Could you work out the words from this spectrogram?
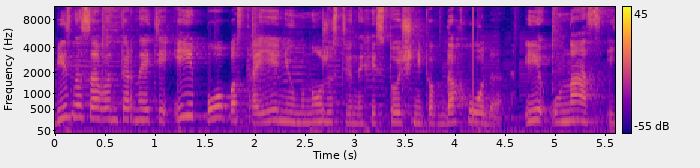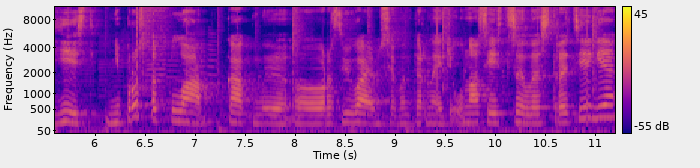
бизнеса в интернете и по построению множественных источников дохода. И у нас есть не просто план, как мы э, развиваемся в интернете, у нас есть целая стратегия,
